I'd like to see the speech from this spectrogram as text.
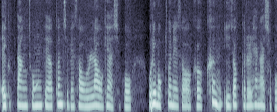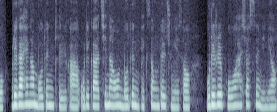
애굽 땅 종되었던 집에서 올라오게 하시고 우리 목전에서 그 큰 이적들을 행하시고 우리가 행한 모든 길과 우리가 지나온 모든 백성들 중에서 우리를 보호하셨음이며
